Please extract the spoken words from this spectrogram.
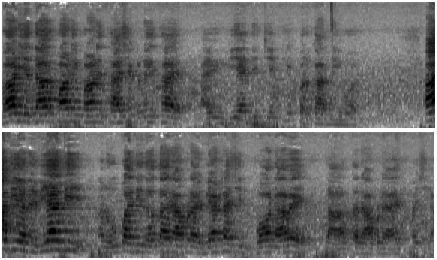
વાડીએ દાર પાણી પાણી થાય છે કે નહીં થાય, આવી વ્યાધિ જેટલી પ્રકારની હોય. આદિ અને વ્યાધિ અને ઉપાધિ તો અત્યારે આપણે બેઠા છીએ ફોન આવે, તો અત્યારે આપણે આંખમાં છીએ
